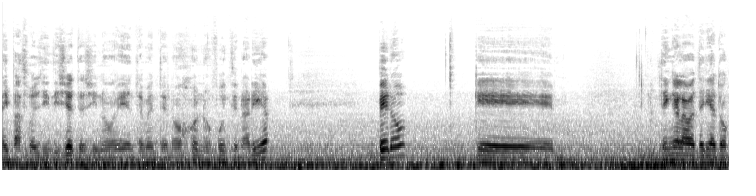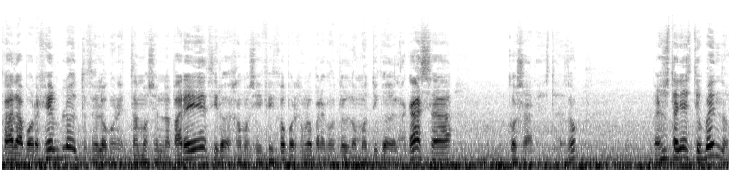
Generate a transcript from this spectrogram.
iPadOS 17, si no, evidentemente no, no funcionaría, pero que tenga la batería tocada, por ejemplo, entonces lo conectamos en la pared y lo dejamos ahí fijo, por ejemplo, para control domótico de la casa cosas de estas, ¿no? Pero eso estaría estupendo,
